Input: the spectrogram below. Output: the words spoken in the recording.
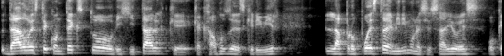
dado este contexto digital que, que, acabamos de describir, la propuesta de mínimo necesario es, ok,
